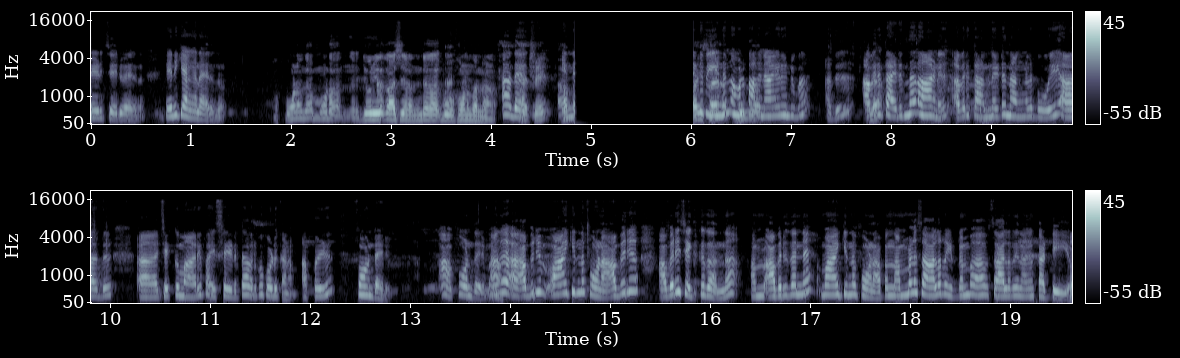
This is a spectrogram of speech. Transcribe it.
മേടിച്ച് തരുമായിരുന്നു എനിക്ക് അങ്ങനെ ആയിരുന്നു ഫോൺ എന്താ മോടെ ജോലി ചെയ്ത കാശ് എന്റെ ഫോൺ തന്നെയാണ്. പക്ഷേ വീണ്ടും നമ്മൾ പതിനായിരം രൂപ അത് അവർ തരുന്നതാണ്. അവർ തന്നിട്ട് ഞങ്ങൾ പോയി അത് ചെക്ക് മാറി പൈസ എടുത്ത് അവർക്ക് കൊടുക്കണം. അപ്പോൾ ഫോൺ തരും. ആ ഫോൺ തരും. അത് അവർ വാങ്ങിക്കുന്ന ഫോൺ അവർ അവർ ചെക്ക് തന്ന് അവർ തന്നെ വാങ്ങിക്കുന്ന ഫോൺ അപ്പം നമ്മൾ സാലറി കിട്ടുമ്പോൾ ആ സാലറി ഞങ്ങൾ കട്ട് ചെയ്യും.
